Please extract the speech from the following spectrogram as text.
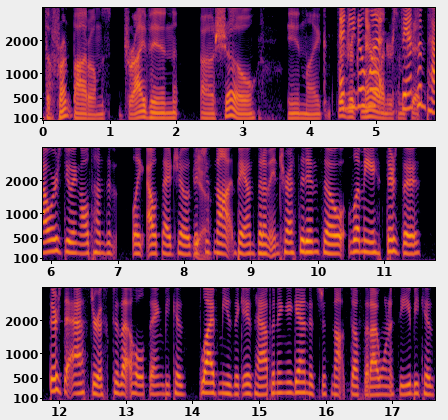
the Front Bottoms drive-in uh show in like and you know Maryland what? Phantom shit. Power's doing all tons of like outside shows. It's Yeah. just not bands that I'm interested in. So let me. There's the there's the asterisk to that whole thing because live music is happening again. It's just not stuff that I want to see because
